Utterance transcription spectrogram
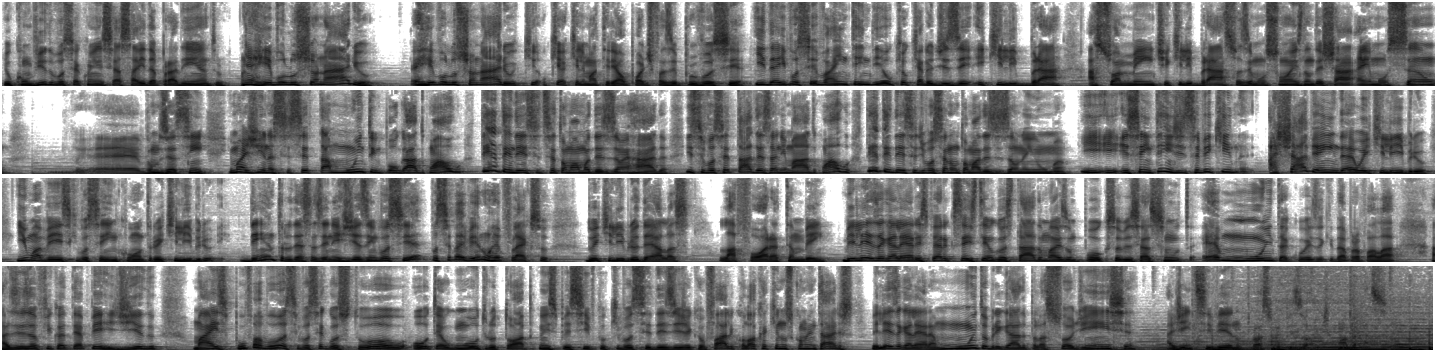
Eu convido você a conhecer a saída para dentro. É revolucionário. É revolucionário o que, aquele material pode fazer por você. E daí você vai entender o que eu quero dizer: equilibrar a sua mente, equilibrar suas emoções, não deixar a emoção é, vamos dizer assim, imagina se você está muito empolgado com algo, tem a tendência de você tomar uma decisão errada. E se você está desanimado com algo, tem a tendência de você não tomar decisão nenhuma. E, e, e, você entende? Você vê que a chave ainda é o equilíbrio. E uma vez que você encontra o equilíbrio dentro dessas energias em você, você vai ver um reflexo do equilíbrio delas lá fora também. Beleza, galera? Espero que vocês tenham gostado mais um pouco sobre esse assunto. É muita coisa que dá para falar. Às vezes eu fico até perdido, mas por favor, se você gostou ou tem algum outro tópico em específico que você deseja que eu fale, coloca aqui nos comentários. Beleza, galera? Muito obrigado pela sua audiência. A gente se vê no próximo episódio. Um abraço.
